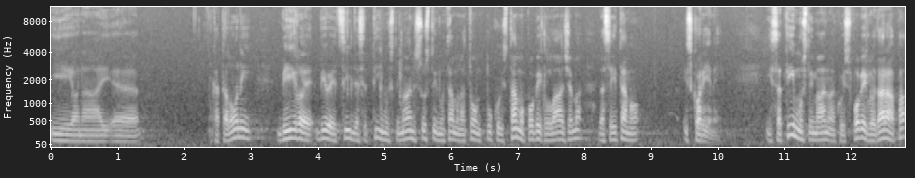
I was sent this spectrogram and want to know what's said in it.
i onaj e, Kataloniji, bilo je, bio je cilj da se ti muslimani sustignu tamo na tom tu koji su tamo pobjegli lađama, da se i tamo iskorijene. I sa tim muslimanima koji su pobjegli od Arapa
